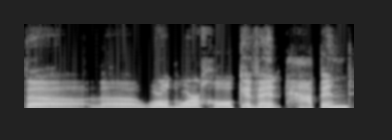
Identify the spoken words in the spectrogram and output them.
the the World War Hulk event happened?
